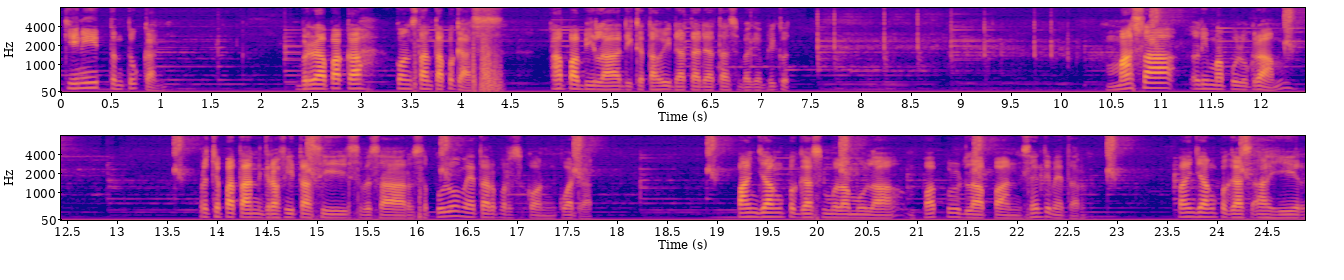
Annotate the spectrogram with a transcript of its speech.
Kini tentukan berapakah konstanta pegas apabila diketahui data-data sebagai berikut. Massa 50 gram, percepatan gravitasi sebesar 10 meter per sekon kuadrat, panjang pegas mula-mula 48 cm, panjang pegas akhir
